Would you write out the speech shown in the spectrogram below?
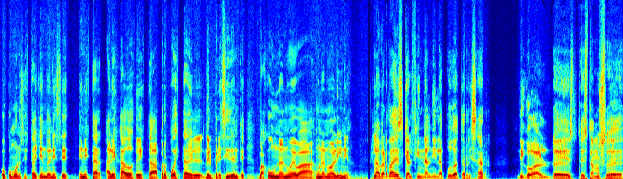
o cómo nos está yendo en, ese, en estar alejados de esta propuesta del, del presidente bajo una nueva, una nueva línea? La verdad es que al final ni la pudo aterrizar. Digo, al, este, estamos eh,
